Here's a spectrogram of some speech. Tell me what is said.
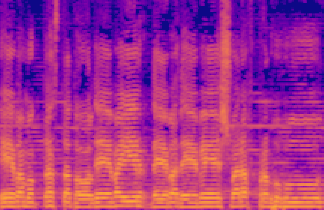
एवमुक्तस्ततो देवैर्देवदेवेश्वरः प्रभुः।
